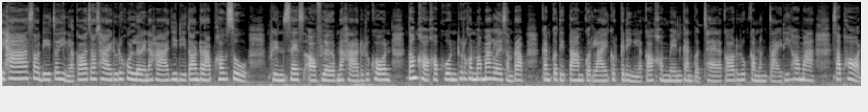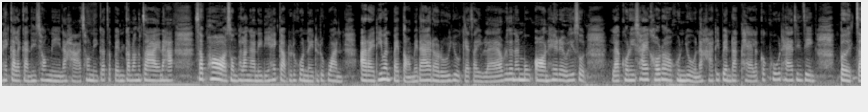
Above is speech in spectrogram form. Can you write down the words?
สดีค่ะ สวัสดีเจ้าหญิงแล้วก็เจ้าชายทุกๆคนเลยนะคะ ยินดีต้อนรับเข้าสู่ Princess of Love นะคะ ทุกๆคนต้องขอขอบคุณทุกๆคนมากๆเลยสำหรับการกดติดตามกดไลค์กดกระดิ่ง แล้วก็คอมเมนต์การกดแชร์แล้วก็ทุกๆกำลังใจที่เข้ามาซัพพอร์ตให้กันและกันที่ช่องนี้นะคะ ช่องนี้ก็จะเป็นกำลังใจนะคะซัพพอร์ตส่งพลังงานดีๆให้กับทุกๆคนในทุกๆวัน อะไรที่มันไปต่อไม่ได้เรารู้อยู่แก่ใจอยู่แล้วเพราะฉะนั้น move on ให้เร็วที่สุด และคนที่ใช่เขารอคุณอยู่นะคะ ที่เป็นรักแท้แล้วก็คู่แท้จริง ๆ เปิดใจ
